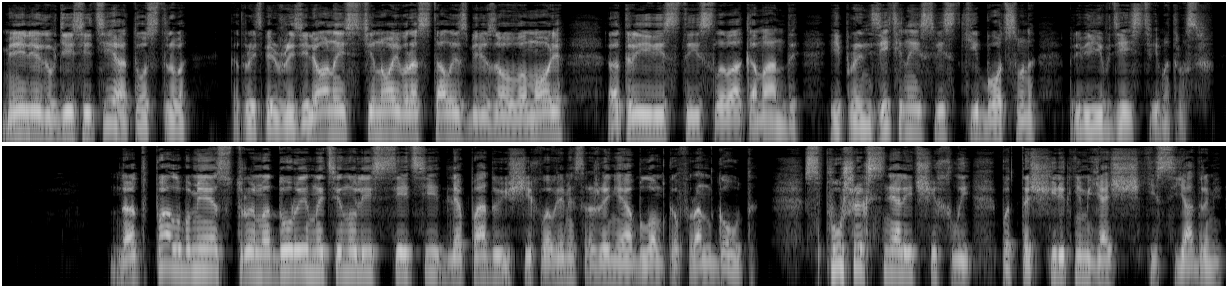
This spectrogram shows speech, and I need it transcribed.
Милях в десяти от острова, который теперь уже зеленой стеной вырастал из бирюзового моря, отрывистые слова команды и пронзительные свистки боцмана привели в действие матросов. Над палубами строймадуры натянулись сети для падающих во время сражения обломков рангоута. С пушек сняли чехлы, подтащили к ним ящики с ядрами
